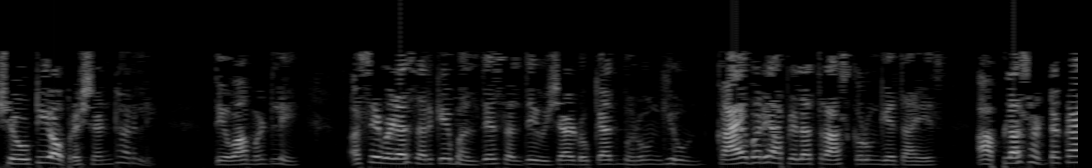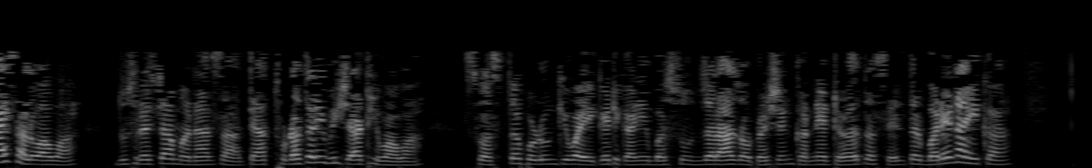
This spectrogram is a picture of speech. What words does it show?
शेवटी ऑपरेशन ठरले. तेव्हा म्हटले असे वेळासारखे भलते सलते विचार डोक्यात भरून घेऊन काय बरे आपल्याला त्रास करून घेत आहेस? आपला सट्ट काय चालवावा? दुसऱ्याच्या मनाचा त्यात थोडा तरी विचार ठेवावा. स्वस्त पडून किंवा एके ठिकाणी बसून जर आज ऑपरेशन करणे टळत असेल तर बरे नाही का?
